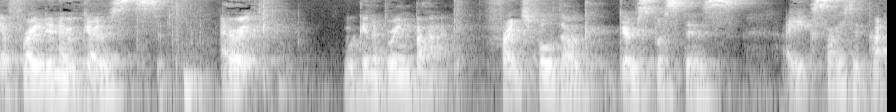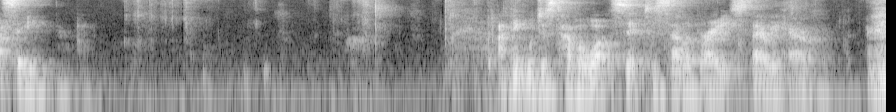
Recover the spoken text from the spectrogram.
Afraid of no ghosts. Eric, we're going to bring back French Bulldog Ghostbusters. Are you excited, Patsy? I think we'll just have a what's it to celebrate. There we go.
